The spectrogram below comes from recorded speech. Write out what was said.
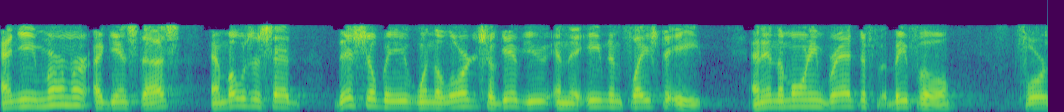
And ye murmur against us. And Moses said, this shall be when the Lord shall give you in the evening flesh to eat, and in the morning bread to be full, for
